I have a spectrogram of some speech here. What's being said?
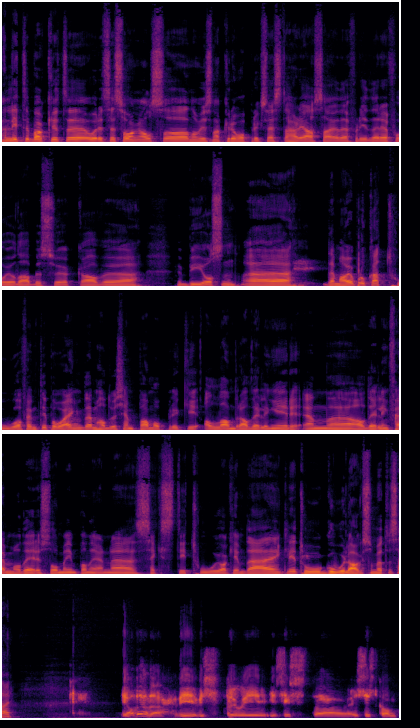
Men litt tilbake til årets sesong. altså Når vi snakker om opprykkshest til helga, så er jo det fordi dere får jo da besøk av uh, Byåsen. Uh, de har jo plukka 52 poeng. De hadde jo kjempa om opprykk i alle andre avdelinger enn uh, avdeling 5, og dere står med imponerende 62, Joakim. Det er egentlig to gode lag som møtes her. Ja, det er det. Vi, vi så jo i, i, sist, uh, i sist kamp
